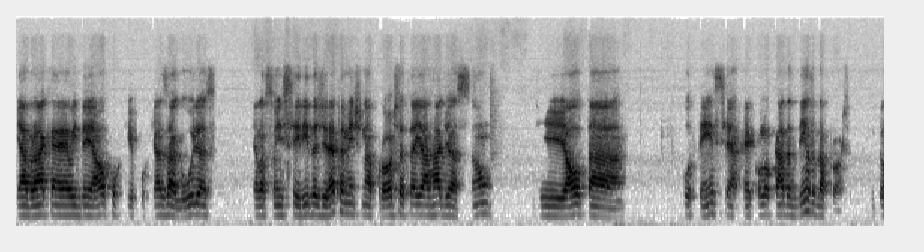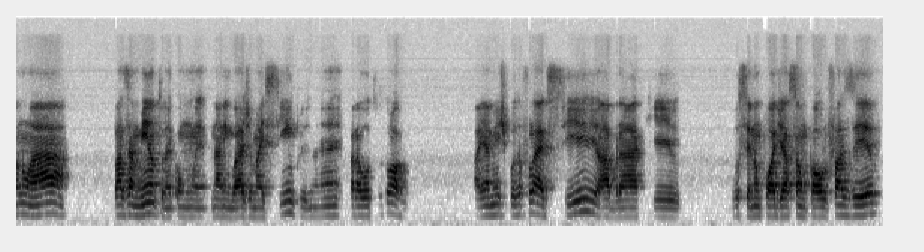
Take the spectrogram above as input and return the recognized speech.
E a braca é o ideal, por quê? Porque as agulhas, elas são inseridas diretamente na próstata e a radiação de alta potência é colocada dentro da próstata. Então não há vazamento, né, como na linguagem mais simples, né, para outros órgãos. Aí a minha esposa falou: é, se a BRAC você não pode ir a São Paulo fazer,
